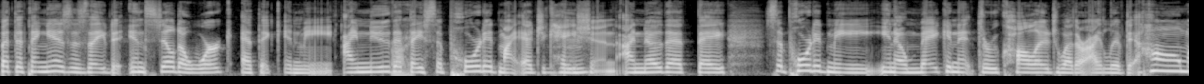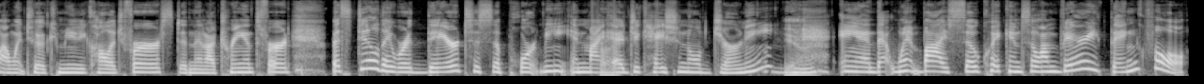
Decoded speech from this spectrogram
but the thing is, is they instilled a work ethic in me. I knew that Right. they supported my education. Mm-hmm. I know that they supported me, you know, making it through college, whether I lived at home, I went to a community college first, and then I transferred. But still, they were there to support me in my educational journey. yeah. Mm-hmm. And that went by so quick. And so I'm very thankful,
